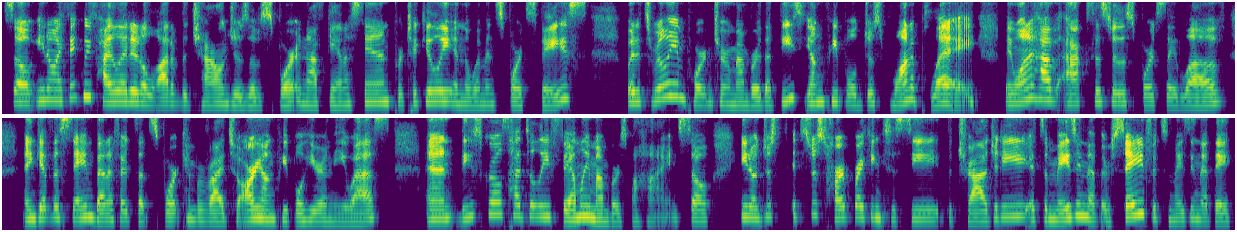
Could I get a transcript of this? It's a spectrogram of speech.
So, you know, I think we've highlighted a lot of the challenges of sport in Afghanistan, particularly in the women's sports space. But it's really important to remember that these young people just want to play. They want to have access to the sports they love and get the same benefits that sport can provide to our young people here in the US. And these girls had to leave family members behind. So, you know, just it's just heartbreaking to see the tragedy. It's amazing that they're safe. It's amazing that they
